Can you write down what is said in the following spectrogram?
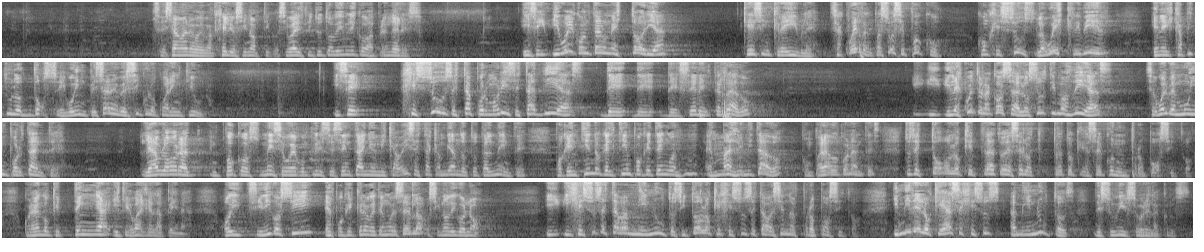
Se llaman los evangelios sinópticos. Si va al instituto bíblico va a aprender eso. Y, y voy a contar una historia que es increíble. ¿Se acuerdan? Pasó hace poco con Jesús. La voy a escribir en el capítulo 12. Voy a empezar en el versículo 41. Dice, Jesús está por morir, está días de, de ser enterrado y, les cuento una cosa, los últimos días se vuelven muy importantes. Le hablo ahora, en pocos meses voy a cumplir 60 años y mi cabeza está cambiando totalmente, porque entiendo que el tiempo que tengo es, más limitado comparado con antes. Entonces todo lo que trato de hacer lo trato de hacer con un propósito, con algo que tenga y que valga la pena. Hoy si digo sí es porque creo que tengo que hacerlo, o si no digo no. Y, Jesús estaba a minutos y todo lo que Jesús estaba haciendo es propósito. Y mire lo que hace Jesús a minutos de subir sobre la cruz.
